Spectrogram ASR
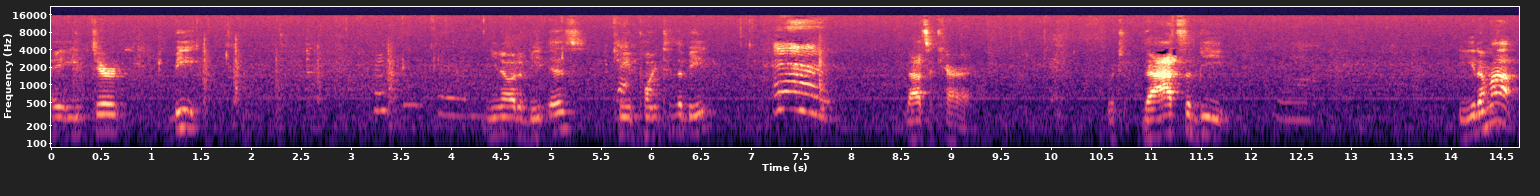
Hey, eat your beet. You know what a beet is? Can you point to the beet? That's a carrot. Which that's a beet. Eat them up.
